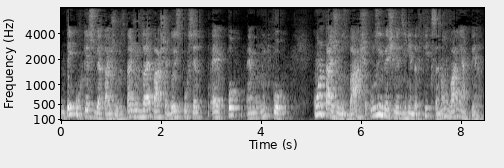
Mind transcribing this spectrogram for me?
Não tem por que subir a taxa de juros. A taxa de juros lá é baixa, é 2%, é, pouco, é muito pouco. Com a taxa de juros baixa, os investimentos em renda fixa não valem a pena.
